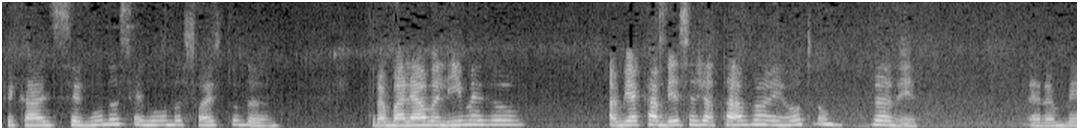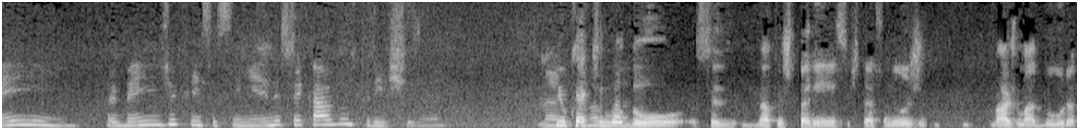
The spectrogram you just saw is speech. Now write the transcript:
Ficava de segunda a segunda só estudando. Trabalhava ali, mas eu, a minha cabeça já estava em outro planeta. Era bem. Foi bem difícil, assim. eles ficavam tristes, né? e o que é que mudou você, na tua experiência, Stephanie, hoje mais madura,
